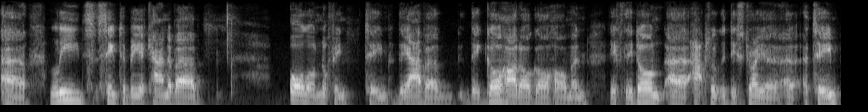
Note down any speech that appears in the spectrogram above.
uh, leeds seem to be a kind of a all or nothing team. They have a they go hard or go home, and if they don't uh, absolutely destroy a, a, team,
